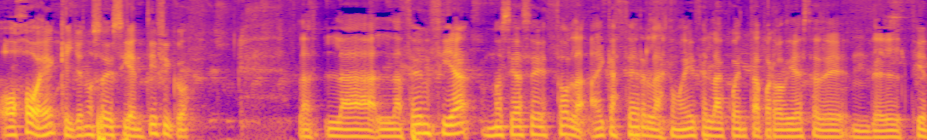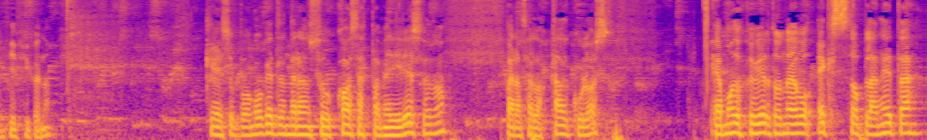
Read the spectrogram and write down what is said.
Ojo, eh, que yo no soy científico. La, la, ciencia no se hace sola, hay que hacerla, como dice la cuenta parodia esta de, del científico, ¿no? Que supongo que tendrán sus cosas para medir eso, ¿no? Para hacer los cálculos. Hemos descubierto un nuevo exoplaneta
